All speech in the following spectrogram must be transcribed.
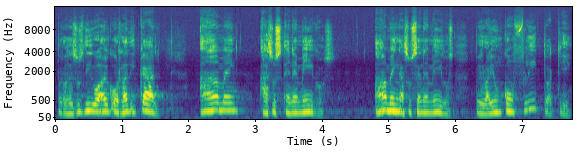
Pero Jesús dijo algo radical. Amen a sus enemigos. Amen a sus enemigos. Pero hay un conflicto aquí.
